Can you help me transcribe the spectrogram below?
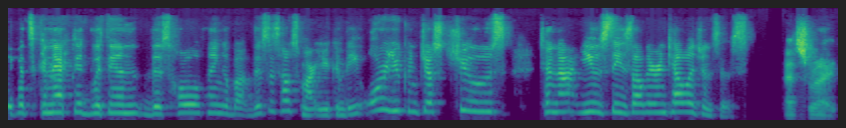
If it's connected within this whole thing about this is how smart you can be, or you can just choose to not use these other intelligences. That's right.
